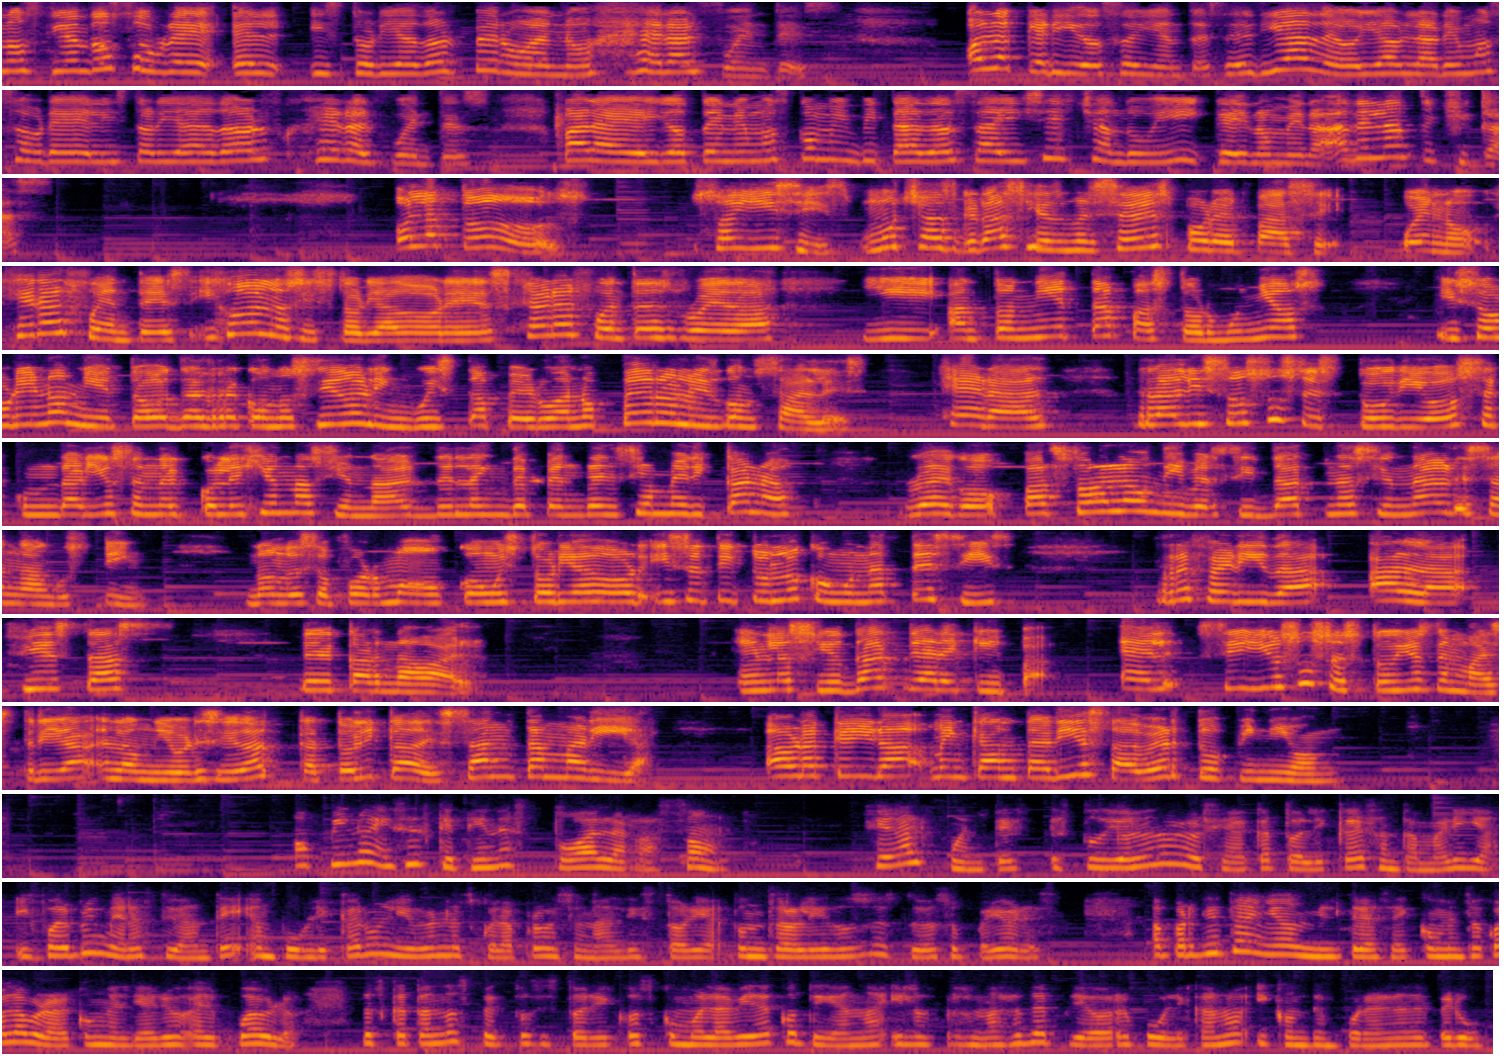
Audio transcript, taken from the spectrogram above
conociendo sobre el historiador peruano Gerald Fuentes. Hola queridos oyentes, el día de hoy hablaremos sobre el historiador Gerald Fuentes. Para ello tenemos como invitados a Isis Chanduí y Keiromera. Adelante chicas. Hola a todos, soy Isis. Muchas gracias Mercedes por el pase. Bueno, Gerald Fuentes, hijo de los historiadores Gerald Fuentes Rueda y Antonieta Pastor Muñoz, y sobrino nieto del reconocido lingüista peruano Pedro Luis González. Gerald realizó sus estudios secundarios en el Colegio Nacional de la Independencia Americana. Luego pasó a la Universidad Nacional de San Agustín, donde se formó como historiador y se tituló con una tesis referida a las fiestas del carnaval en la ciudad de Arequipa. Él siguió sus estudios de maestría en la Universidad Católica de Santa María. Ahora, Keira, me encantaría saber tu opinión. Opino, dices que tienes toda la razón. Gerald Fuentes estudió en la Universidad Católica de Santa María y fue el primer estudiante en publicar un libro en la Escuela Profesional de Historia, donde realizó sus estudios superiores. A partir del año 2013 comenzó a colaborar con el diario El Pueblo, rescatando aspectos históricos como la vida cotidiana y los personajes del periodo republicano y contemporáneo del Perú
